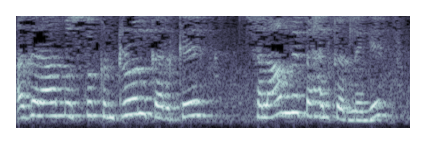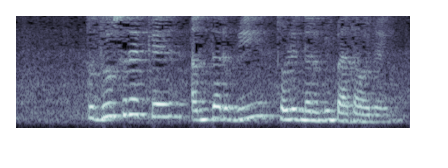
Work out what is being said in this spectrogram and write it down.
اگر آپ اس کو کنٹرول کر کے سلام میں پہل کر لیں گے، تو دوسرے کے اندر بھی تھوڑی نرمی پیدا ہو جائے گی۔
